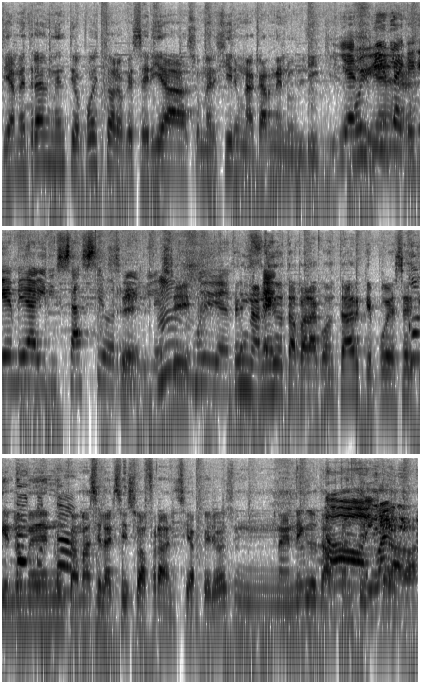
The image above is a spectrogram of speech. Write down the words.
diametralmente opuesto a lo que sería sumergir una carne en un líquido. Y hervirla que quede media grisáceo Sí, horrible. sí. Muy bien. Tengo una anécdota para contar que puede ser que no me den contá. nunca más el acceso a Francia, pero es una anécdota No, bastante igual. brava.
